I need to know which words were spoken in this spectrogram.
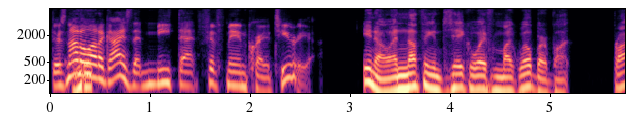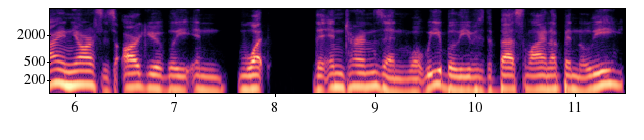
There's not a mm-hmm. lot of guys that meet that fifth man criteria. You know, and nothing to take away from Mike Wilbur, but Brian Yars is arguably in what the interns and what we believe is the best lineup in the league,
